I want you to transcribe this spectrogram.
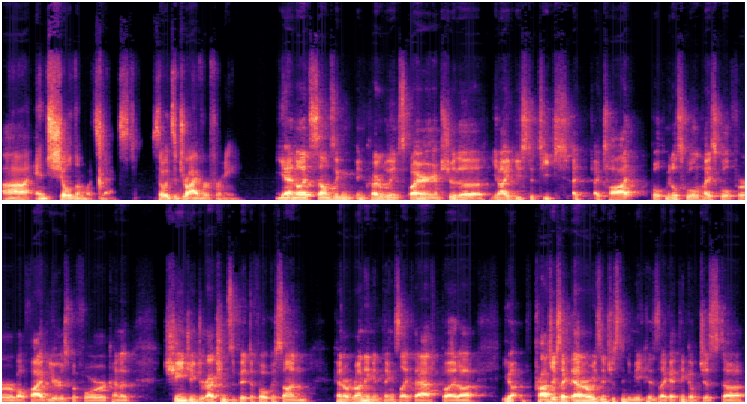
uh, and show them what's next. So it's a driver for me. Yeah, no, that sounds incredibly inspiring. I'm sure the, you know, I used to teach, I, I taught both middle school and high school for about five years before kind of changing directions a bit to focus on kind of running and things like that. But uh, you know, projects like that are always interesting to me because like I think of just uh,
